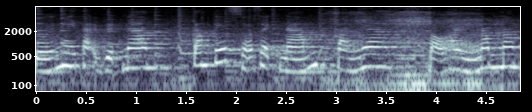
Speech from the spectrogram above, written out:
giới ngay tại Việt Nam, cam kết xóa sạch nám, tàn nhang, bảo hành 5 năm.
